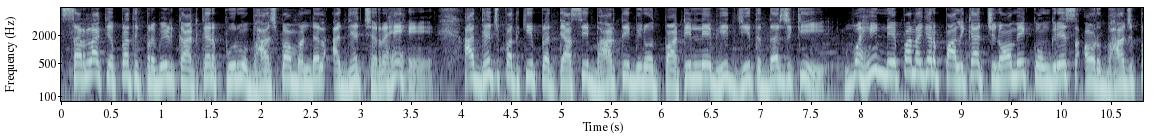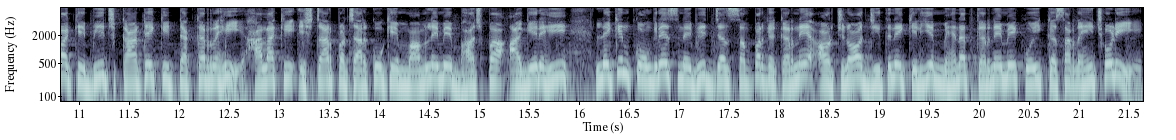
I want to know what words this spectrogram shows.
सरला के प्रति प्रवीण काटकर पूर्व भाजपा मंडल अध्यक्ष रहे हैं। अध्यक्ष पद की प्रत्याशी भारती विनोद पाटिल ने भी जीत दर्ज की। वही नेपा नगर पालिका चुनाव में कांग्रेस और भाजपा के बीच कांटे की टक्कर रही। हालाँकि स्टार प्रचारकों के मामले में भाजपा आगे रही, लेकिन कांग्रेस ने भी जनसंपर्क करने और चुनाव जीतने के लिए मेहनत करने में कोई कसर नहीं छोड़ी।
